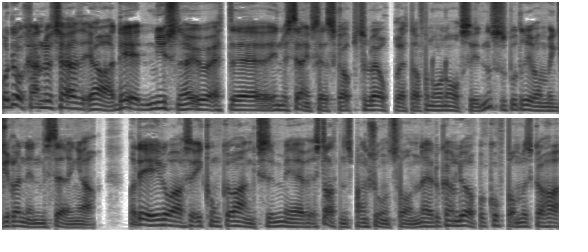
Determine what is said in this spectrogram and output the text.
Og da kan du si at ja, det, Nysnø er jo et uh, investeringsselskap som ble oppretta for noen år siden, som skulle drive med grønne investeringer. Og Det er jo da altså i konkurranse med Statens pensjonsfond. Eh, Du kan lure på hvorfor vi skal ha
